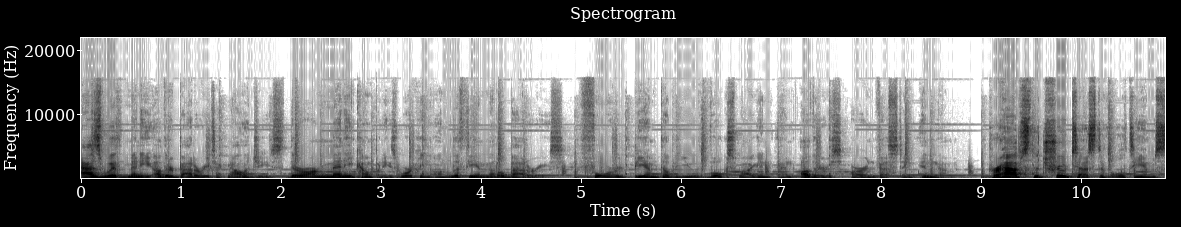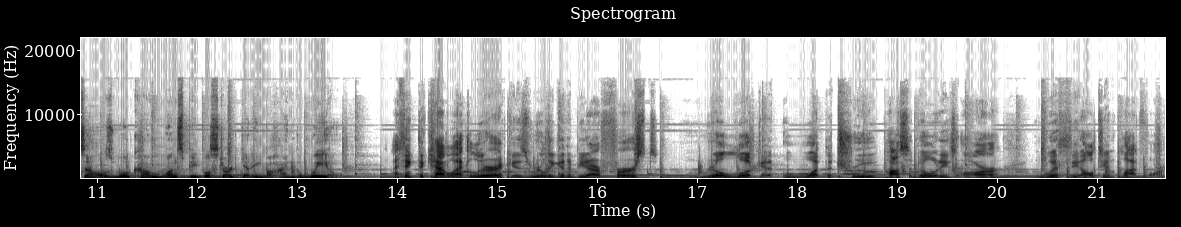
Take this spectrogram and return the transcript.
As with many other battery technologies, there are many companies working on lithium metal batteries. Ford, BMW, Volkswagen, and others are investing in them. Perhaps the true test of Ultium cells will come once people start getting behind the wheel. I think the Cadillac Lyriq is really going to be our first real look at what the true possibilities are with the Ultium platform.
